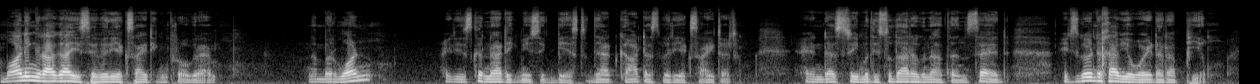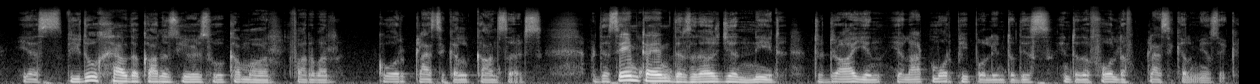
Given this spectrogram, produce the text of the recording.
Morning Raga is a very exciting program. Number one, it is Carnatic music based. That got us very excited. And as Srimati Sudha Raghunathan said, it's going to have a wider appeal. Yes, we do have the connoisseurs who come over for our core classical concerts. But at the same time, there's an urgent need to draw in a lot more people into this, into the fold of classical music.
